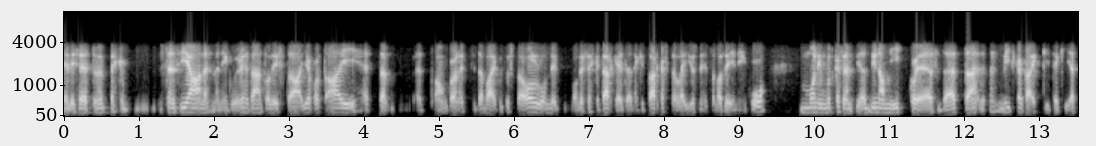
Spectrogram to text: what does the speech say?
Eli se, että me ehkä sen sijaan, että me niin kuin yritetään todistaa joko tai, että, että onko nyt sitä vaikutusta ollut, niin olisi ehkä tärkeää jotenkin tarkastella just niitä sellaisia niin kuin monimutkaisempia dynamiikkoja ja sitä, että mitkä kaikki tekijät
